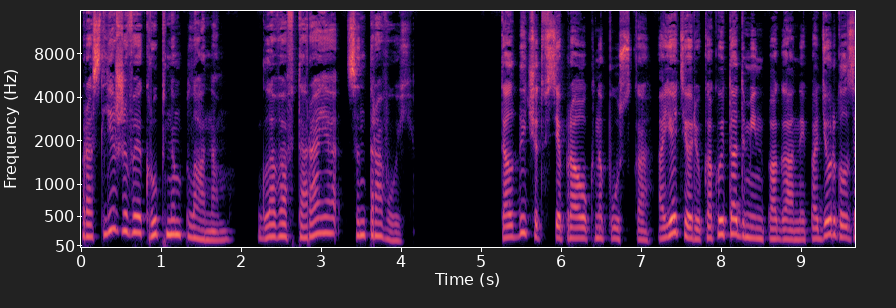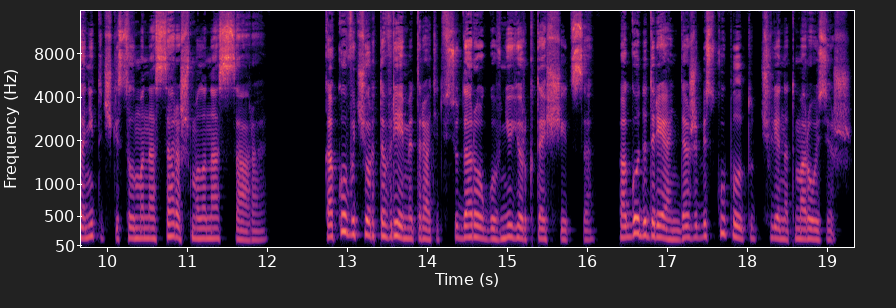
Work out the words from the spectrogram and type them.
Прослеживая крупным планом. Глава вторая. Центровой. Толдычат все про окна пуска, а я теорю, какой-то админ поганый подергал за ниточки Салманасара Шмаланасара. Какого черта время тратить всю дорогу в Нью-Йорк тащиться? Погода дрянь, даже без купола тут член отморозишь.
